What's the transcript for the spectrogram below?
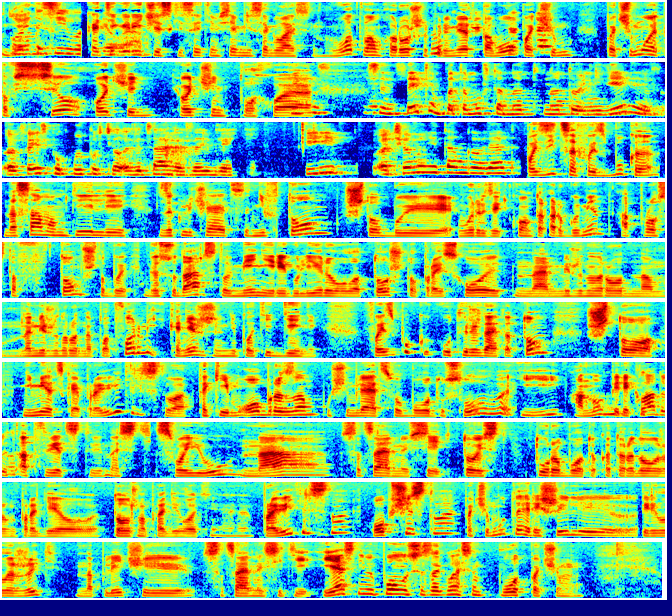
Я вот такие вот категорически дела. с этим всем не согласен. Вот вам хороший пример того, почему, почему это все очень, очень плохое. Я согласен с этим, потому что на, на той неделе Facebook выпустил официальное заявление. И о чем они там говорят? Позиция Фейсбука на самом деле заключается не в том, чтобы выразить контраргумент, а просто в том, чтобы государство менее регулировало то, что происходит на, международном, на международной платформе, и, конечно же, не платить денег. Facebook утверждает о том, что немецкое правительство таким образом ущемляет свободу слова, и оно перекладывает ответственность свою на социальную сеть. То есть ту работу, которую должен проделывать, должно проделать э, правительство, общество, почему-то решили переложить на плечи социальной сети. я с ними полностью согласен вот почему.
